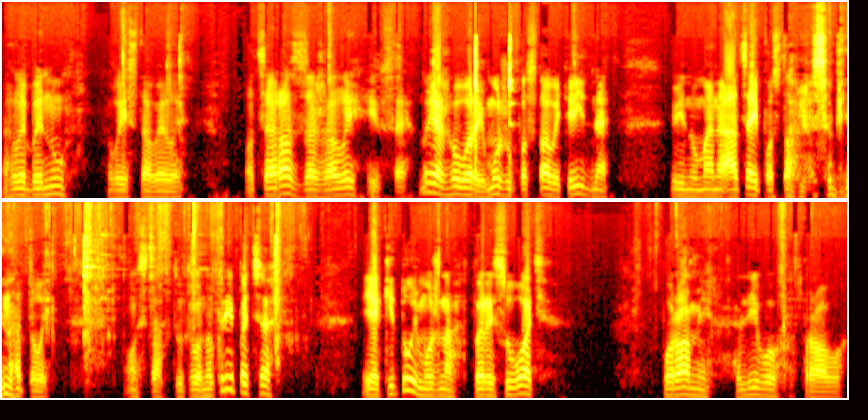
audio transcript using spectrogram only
глибину виставили. Оце раз зажали і все. Ну я ж говорив, можу поставити рідне. Він у мене, а цей поставлю собі на той. Ось так. Тут воно кріпиться. Як і той, можна пересувати по рамі ліво-вправо.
